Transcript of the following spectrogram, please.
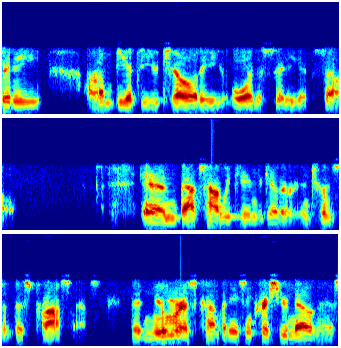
city, um, be it the utility or the city itself. And that's how we came together in terms of this process. That numerous companies, and Chris, you know this,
